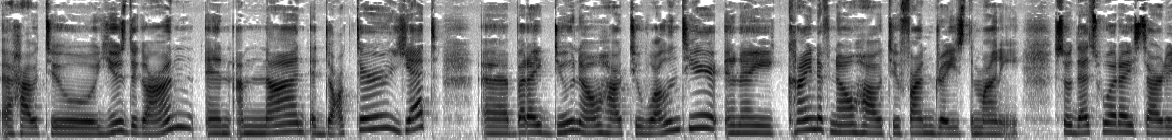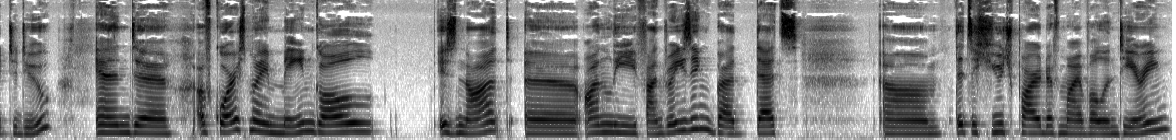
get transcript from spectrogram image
uh, how to use the gun, and I'm not a doctor yet, uh, but I do know how to volunteer, and I kind of know how to fundraise the money. So that's what I started to do, and uh, of course, my main goal is not uh, only fundraising, but that's um, that's a huge part of my volunteering.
